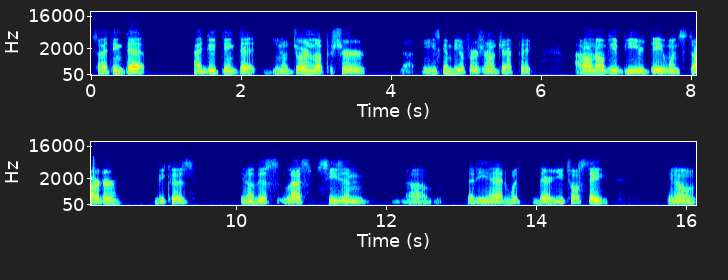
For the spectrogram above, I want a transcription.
So I think that I do think that you know Jordan Love for sure, uh, he's going to be a first round draft pick. I don't know if he'd be your day one starter because you know this last season um, that he had with there at Utah State, you know,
